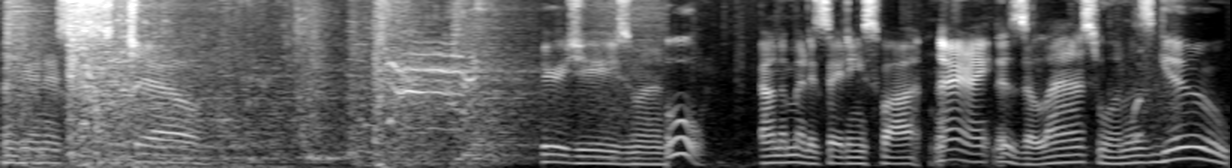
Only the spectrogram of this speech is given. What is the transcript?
My goodness, chill. GG's, man. Ooh, found a meditating spot. Alright, this is the last one. Let's go.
